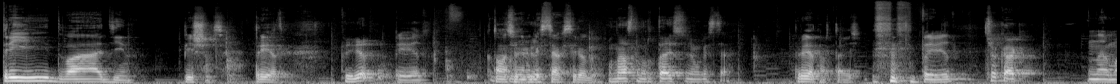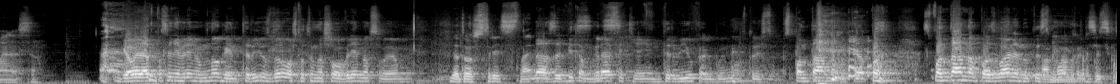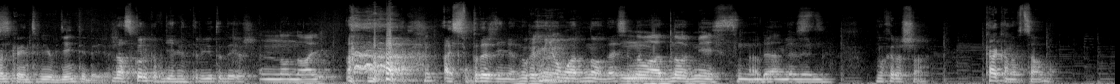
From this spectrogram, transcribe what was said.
Три, два, один. Пишемся. Привет. Привет. Привет. Кто у нас сегодня в гостях, Серега? У нас Нуртай сегодня в гостях. Привет, Нуртаевич. Привет. Че как? Нормально все. Говорят, в последнее время много интервью. Здорово, что ты нашел время в своем Для того, чтобы встретиться с нами. да, забитом графике интервью, как бы, ну, то есть спонтанно мы тебя по- спонтанно позвали, но ты Надо смог. бы, спросить, сколько интервью в день ты даешь? Да, сколько в день интервью ты даешь? Ну, ноль. А, подожди, нет, ну как минимум одно, да, сегодня? Ну, одно в месяц, Одно да, в месяц. наверное. Ну хорошо. Как оно в целом?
